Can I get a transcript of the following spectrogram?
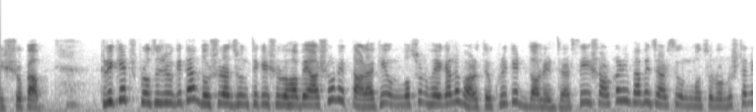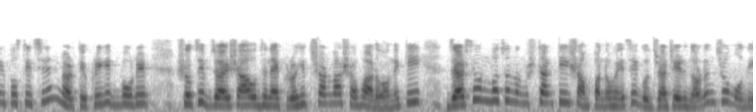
বিশ্বকাপ। ক্রিকেট প্রতিযোগিতা দোসরা জুন থেকে শুরু হবে আসর। তার আগে উন্মোচন হয়ে গেল ভারতীয় ক্রিকেট দলের জার্সি। সরকারিভাবে জার্সি উন্মোচন অনুষ্ঠানে উপস্থিত ছিলেন ভারতীয় ক্রিকেট বোর্ডের সচিব জয় শাহ, অধিনায়ক রোহিত শর্মা সহ আরও অনেকেই। জার্সি উন্মোচন অনুষ্ঠানটি সম্পন্ন হয়েছে গুজরাটের নরেন্দ্র মোদী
